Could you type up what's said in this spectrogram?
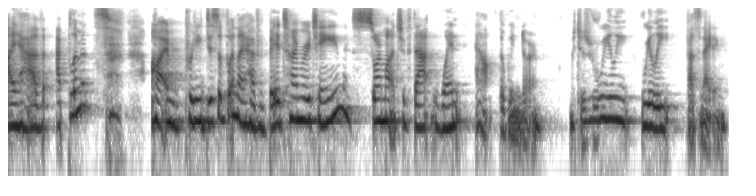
I have app limits. I'm pretty disciplined. I have a bedtime routine. So much of that went out the window, which is really, really fascinating.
